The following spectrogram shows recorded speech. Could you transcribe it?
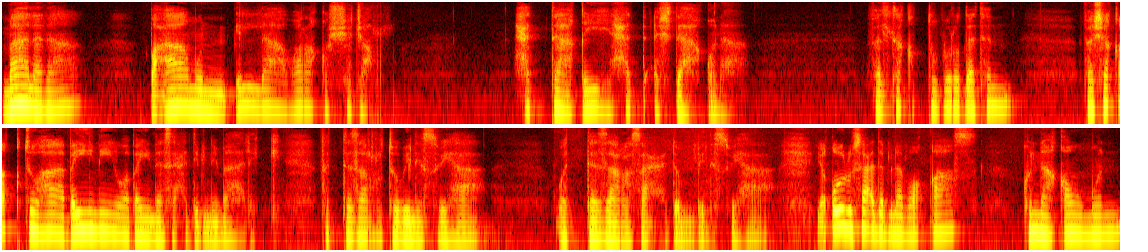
ما لنا طعام إلا ورق الشجر حتى قيحت أشداقنا. فالتقطت بردة فشققتها بيني وبين سعد بن مالك فاتزرت بنصفها واتزر سعد بنصفها. يقول سعد بن وقاص كنا قوم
